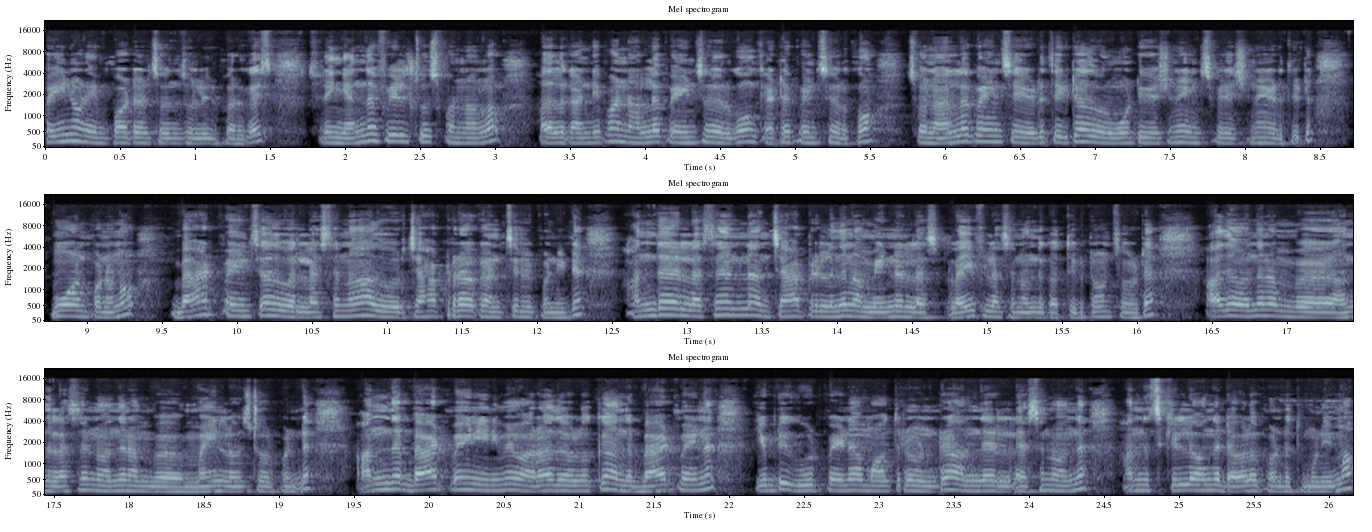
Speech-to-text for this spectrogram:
பெயினோட இம்பார்ட்டன்ஸ் வந்து சொல்லியிருப்பார் கைஸ் ஸோ நீங்கள் எந்த ஃபீல்டு சூஸ் பண்ணாலும் அதில் கண்டிப்பாக நல்ல பெயின்ஸும் இருக்கும் கெட்ட பெயின்ஸும் இருக்கும். ஸோ நல்ல பெயின்ஸை எடுத்துக்கிட்டு அது ஒரு மோட்டிவேஷனாக இன்ஸ்பிரேஷனாக எடுத்துகிட்டு மூவ் ஆன் பண்ணணும். பேட் பெயின்ஸை அது ஒரு லெசனாக அது ஒரு சாப்டராக கன்சிடர் பண்ணிவிட்டு அந்த லெசன் அந்த சாப்டர்லேருந்து நம்ம என்ன லெஸ் லைஃப் லெசன் வந்து கற்றுக்கிட்டோம்னு சொல்லிட்டு அதை வந்து நம்ம அந்த லெசன் வந்து நம்ம மைண்டில் வந்து ஸ்டோர் பண்ணிட்டு அந்த பேட் பெயின் இனிமேல் வராத அளவுக்கு அந்த பேட் பெயினை எப்படி குட் பெயினாக மாற்றணுன்ற அந்த லெசனை வந்து அந்த ஸ்கில்லை வந்து டெவலப் பண்ணுறது மூலிமா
